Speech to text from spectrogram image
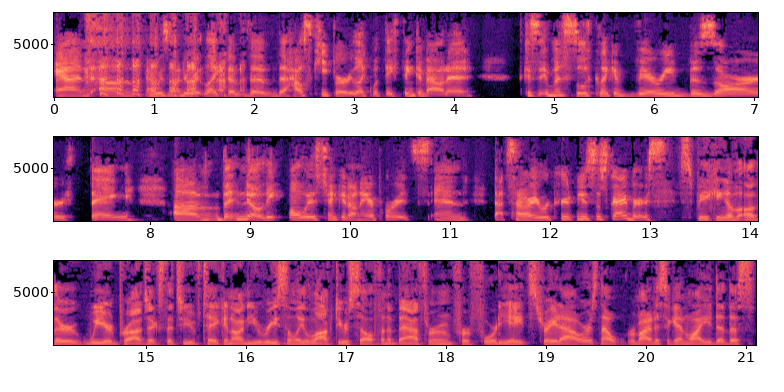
and um, I always wonder what like the the the housekeeper like what they think about it. Because it must look like a very bizarre thing. Um, but no, they always check it on airports and that's how I recruit new subscribers. Speaking of other weird projects that you've taken on, you recently locked yourself in a bathroom for 48 straight hours. Now, remind us again why you did this.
